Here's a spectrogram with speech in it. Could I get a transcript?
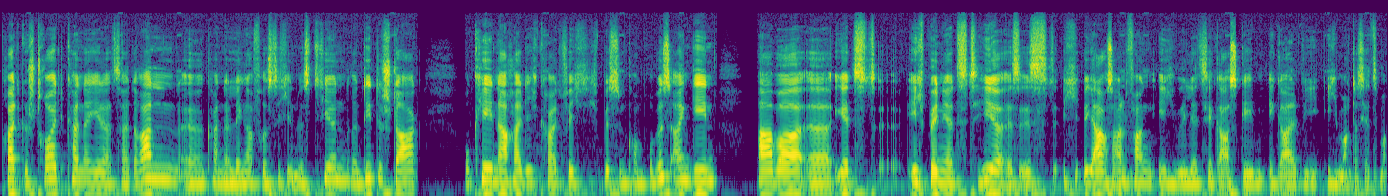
breit gestreut, kann da jederzeit ran, äh, kann da längerfristig investieren, Rendite stark. Okay, Nachhaltigkeit, vielleicht ein bisschen Kompromiss eingehen. Aber äh, jetzt, ich bin jetzt hier, es ist ich, Jahresanfang, ich will jetzt hier Gas geben, egal wie, ich mache das jetzt mal.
